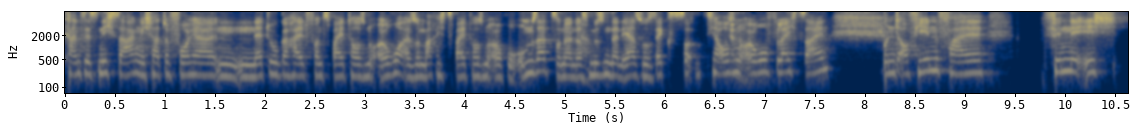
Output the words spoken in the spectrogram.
kannst jetzt nicht sagen, ich hatte vorher ein Nettogehalt von 2000 Euro, also mache ich 2000 Euro Euro Umsatz, sondern das ja. müssen dann eher so 6.000 genau. Euro vielleicht sein. Und auf jeden Fall finde ich,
